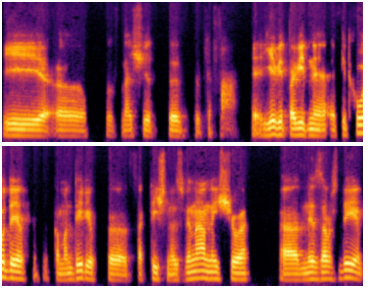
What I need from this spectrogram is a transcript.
і, е, значить, е, е, є відповідні підходи командирів е, тактичного звіна нижчого. Не завжди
